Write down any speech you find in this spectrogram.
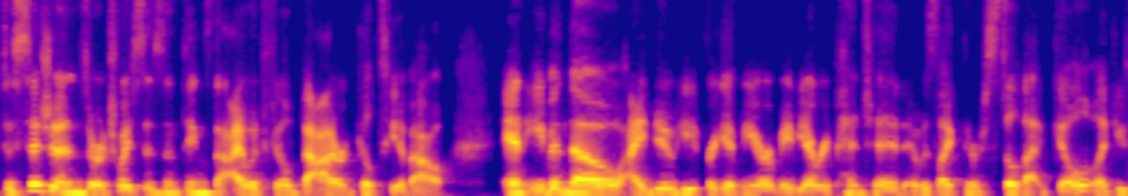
decisions or choices and things that I would feel bad or guilty about. And even though I knew he'd forgive me or maybe I repented, it was like there's still that guilt, like you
